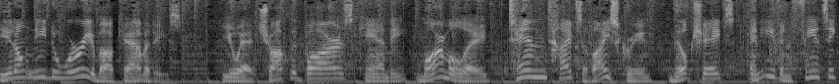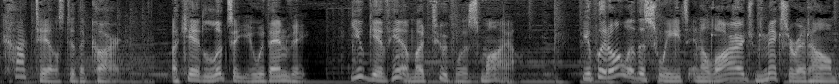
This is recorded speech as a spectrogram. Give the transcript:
you don't need to worry about cavities. You add chocolate bars, candy, marmalade, 10 types of ice cream, milkshakes, and even fancy cocktails to the cart. A kid looks at you with envy. You give him a toothless smile. You put all of the sweets in a large mixer at home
